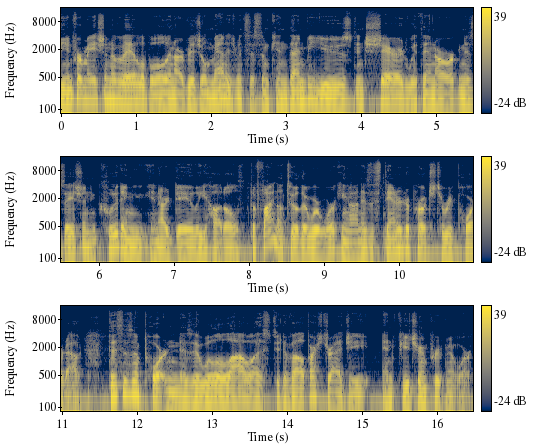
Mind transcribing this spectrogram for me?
The information available in our visual management system can then be used and shared within our organization, including in our daily huddles. The final tool that we're working on is a standard approach to report out. This is important as it will allow us to develop our strategy and future improvement work.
